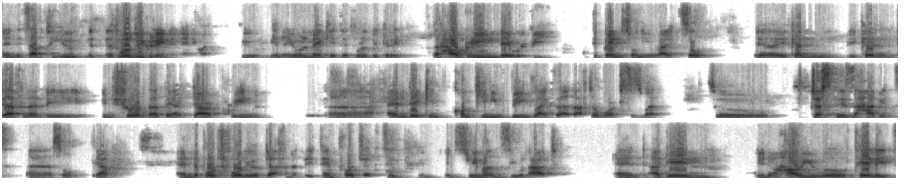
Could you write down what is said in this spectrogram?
And it's up to you. It, it will be green in any way. You, you know, you will make it, it will be green. But how green they will be depends on you, right? So, you know, you can, you can definitely ensure that they are dark green uh, and they can continue being like that afterwards as well. So just is a habit. Uh, so yeah, and the portfolio definitely 10 projects in, in, in three months you will add. And again, you know, how you will tell it,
